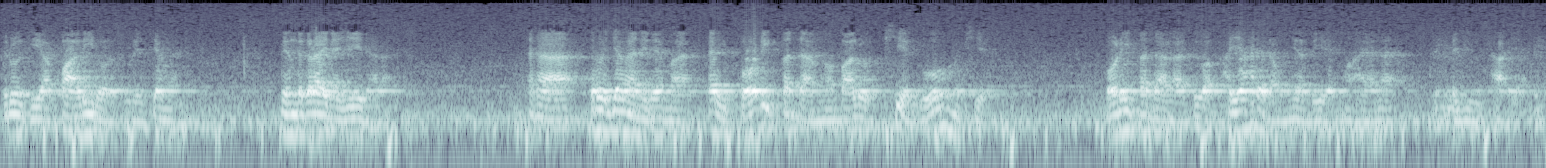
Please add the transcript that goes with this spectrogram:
သူတို့စီကပါဠိတော်ဆိုတဲ့ကျမ်းဂန်သင်္တကရိုက်နဲ့ရေးထားတာအဲ့ဒါသူတို့ကျမ်းဂန်တွေထဲမှာအဲ့ဒီဘောဓိတတ္တမှာပါလို့ဖြစ်ကိုမဖြစ်ဘောဓိတတ္တကသူကဖရားတဲ့တောင်မြတ်သေးတယ်မဟာယာနတည်ယူထားရတယ်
